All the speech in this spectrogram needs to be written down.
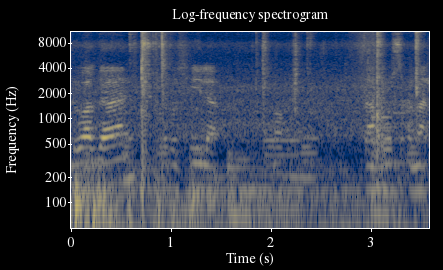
Luwagan, tapos hila. Tapos amat.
